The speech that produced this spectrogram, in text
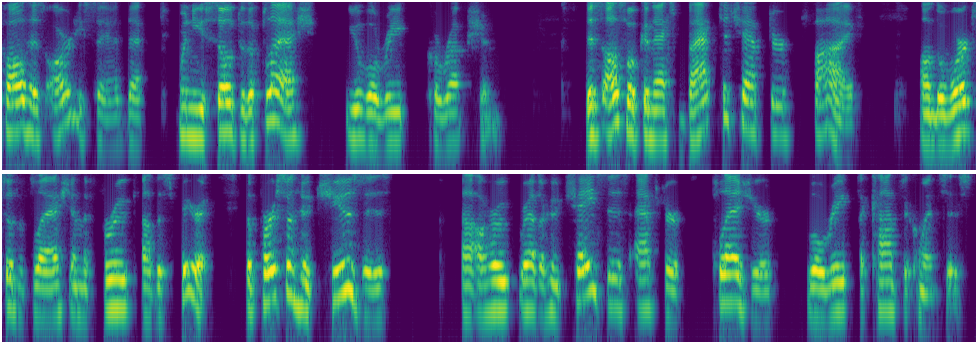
Paul has already said that when you sow to the flesh, you will reap corruption. This also connects back to chapter 5 on the works of the flesh and the fruit of the Spirit. The person who chooses, uh, or who, rather, who chases after pleasure will reap the consequences.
